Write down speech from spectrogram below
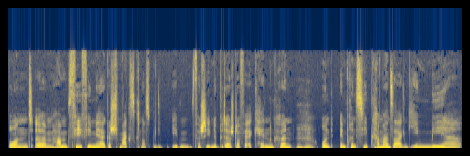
und ähm, haben viel, viel mehr Geschmacksknospen, die eben verschiedene Bitterstoffe erkennen können. Mhm. Und im Prinzip kann man sagen, je mehr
